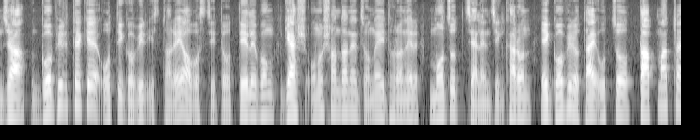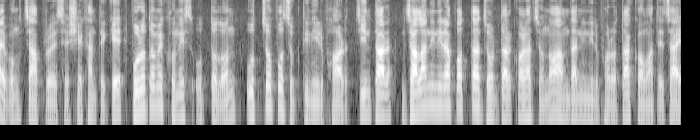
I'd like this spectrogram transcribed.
যা গভীর থেকে অতি গভীর স্তরে অবস্থিত। তেল এবং গ্যাস অনুসন্ধানের জন্য এই ধরনের মজুদ চ্যালেঞ্জিং, কারণ এই গভীরতায় উচ্চ তাপমাত্রা এবং চাপ রয়েছে। সেখান থেকে পুরোদমে খনিজ উত্তোলন, উচ্চ প্রযুক্তি নির্ভর চীন তার জ্বালানি নিরাপত্তা জোরদার করার জন্য আমদানি নির্ভরতা কমাতে চায়।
